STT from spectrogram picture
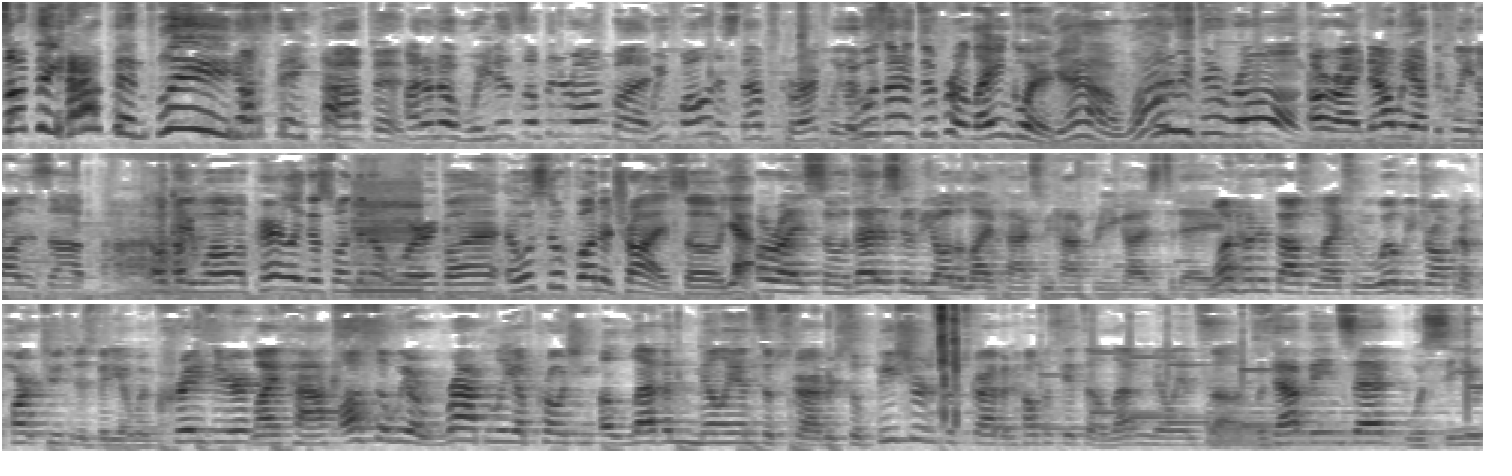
Something happened, please. Nothing happened. I don't know if we did something wrong, but we followed the steps correctly. It was in a different language. Yeah, what? What did we do wrong? All right, now we have to clean all this up. Ah. Okay, well, apparently this one didn't work, but it was still fun to try. So yeah. All right, so that is gonna be all the life hacks we have for you guys today. 100,000 likes and we will be dropping a part two to this video with crazier life hacks. Also, we are rapidly approaching 11 million subscribers, so be sure to subscribe and help us get to 11 million subs. With that being said, we'll see you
